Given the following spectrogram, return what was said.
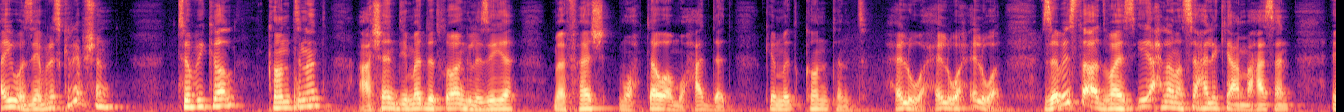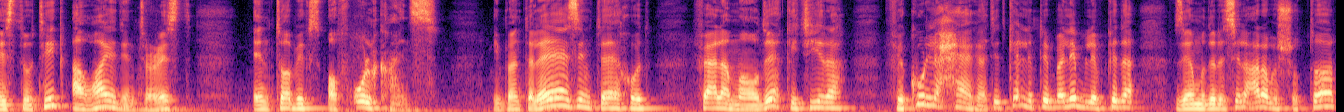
أيوه زي prescription typical content عشان دي مادة لغة إنجليزية ما فيهاش محتوى محدد. كلمة content حلوة حلوة حلوة. the best advice إيه أحلى نصيحة ليك يا عم حسن؟ Is to take a wide interest in topics of all kinds. يبقى أنت لازم تاخد فعلا مواضيع كتيرة في كل حاجة. تتكلم تبقى لبلب كده زي مدرسين العرب الشطار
